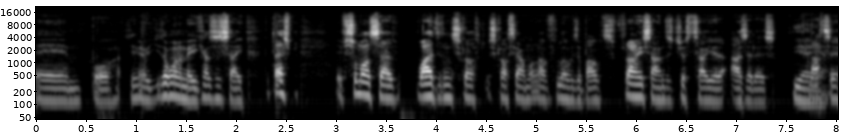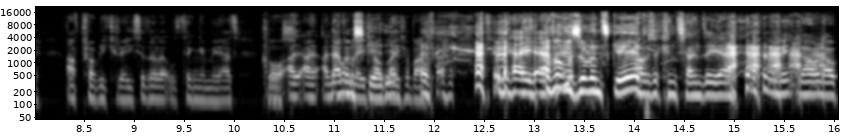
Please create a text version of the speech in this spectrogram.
Um, but, you know, you don't want to make, as I say, the best, if someone says, why didn't Scott, Scottie Hamilton have loads of bouts? Franny Sanders just tell you as it is. Yeah, That's it. I've probably created a little thing in my head. course. But I, I, I Everyone never make out like about yeah, yeah. Everyone was running scared. I was a contender, yeah. I mean, no, no,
